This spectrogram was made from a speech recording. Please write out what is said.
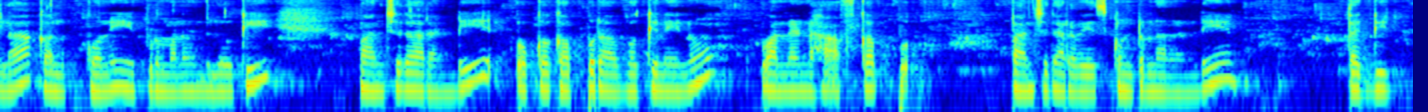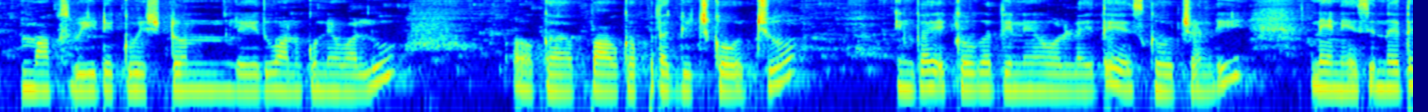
ఇలా కలుపుకొని ఇప్పుడు మనం ఇందులోకి పంచదార అండి. ఒక కప్పు రవ్వకి నేను వన్ అండ్ హాఫ్ కప్ పంచదార వేసుకుంటున్నానండి. తగ్గి మాకు స్వీట్ ఎక్కువ ఇష్టం లేదు అనుకునే వాళ్ళు ఒక పావు కప్పు తగ్గించుకోవచ్చు. ఇంకా ఎక్కువగా తినే వాళ్ళు అయితే వేసుకోవచ్చు అండి నేను వేసింది అయితే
